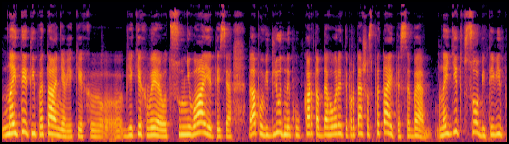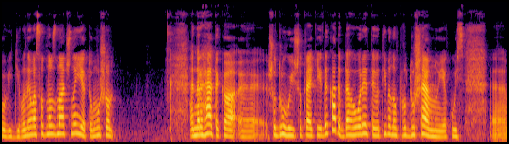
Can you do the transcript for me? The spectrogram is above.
Знайти ті питання, в яких, е, в яких ви от сумніваєтеся, да, по відлюднику карта буде говорити про те, що спитайте себе, знайдіть в собі ті відповіді, вони у вас однозначно є, тому що енергетика, е, що другої, що третьої декади, буде говорити от іменно про душевну якусь, е,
